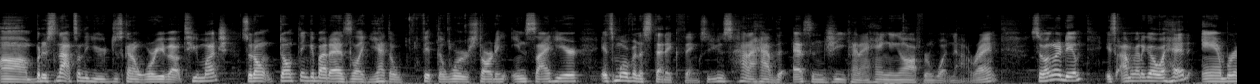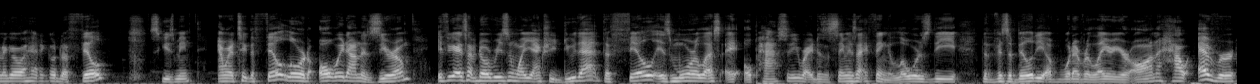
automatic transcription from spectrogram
um, but it's not something you're just gonna worry about too much. So don't don't think about it as like you have to fit the word starting inside here. It's more of an aesthetic thing. So you just kind of have the S and G kind of hanging off and whatnot, right? So what I'm gonna do is I'm gonna go ahead and we're gonna go ahead and go to fill excuse me, and we're to take the fill, lowered all the way down to zero. If you guys have no reason why you actually do that, the fill is more or less a opacity, right? It does the same exact thing. It lowers the, the visibility of whatever layer you're on. However,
